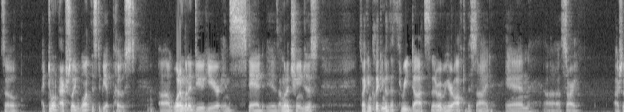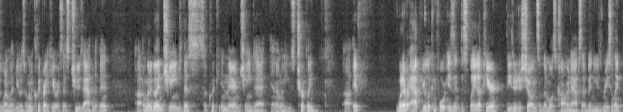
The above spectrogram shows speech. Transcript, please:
So I don't actually want this to be a post. Uh, what I'm gonna do here instead is I'm gonna change this. So I can click into the three dots that are over here off to the side and, uh, sorry, actually what I'm going to do is I'm going to click right here where it says choose app and event. Uh, I'm going to go ahead and change this. So click in there and change that. And I'm going to use Chirply. Uh, if whatever app you're looking for isn't displayed up here, these are just showing some of the most common apps I've been using recently.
